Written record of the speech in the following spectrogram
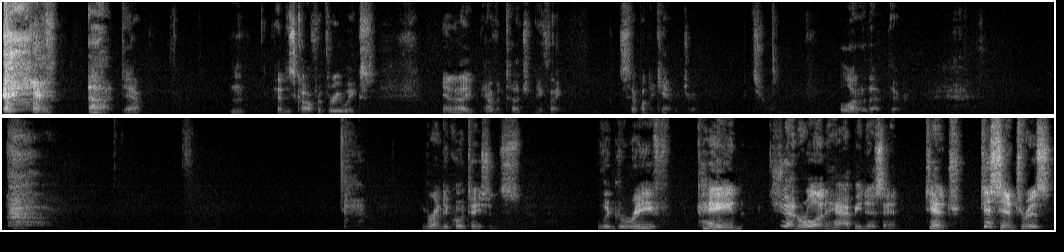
ah, damn. Mm. Had this cough for three weeks, and I haven't touched anything except on the camping trip. That's right. A lot of that there. We're into quotations. The grief, pain, general unhappiness, and disinterest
